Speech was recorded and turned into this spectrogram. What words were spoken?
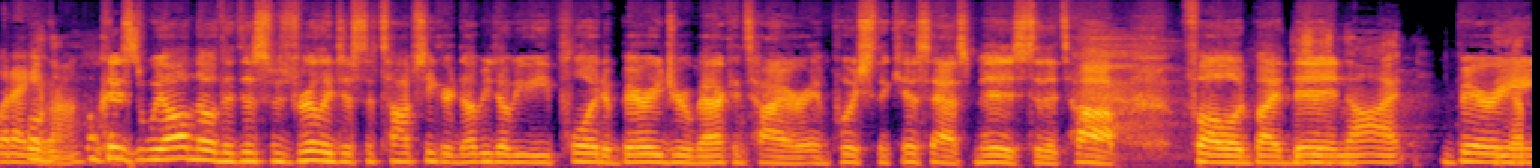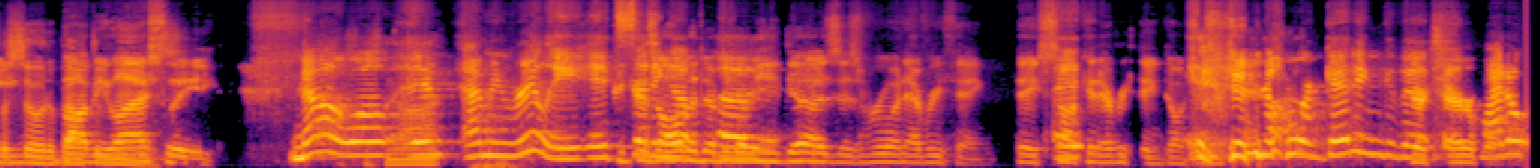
what i Well, get wrong because we all know that this was really just a top secret WWE ploy to bury Drew McIntyre and push the kiss ass Miz to the top, followed by This is then not burying episode about Bobby the Lashley. no well it, i mean really it's Because setting all up the uh, WWE does is ruin everything. They suck at everything, don't you? you know we're getting They're the terrible. title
